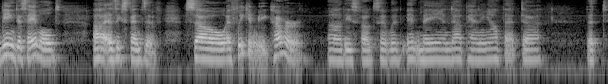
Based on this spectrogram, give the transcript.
Being disabled uh, is expensive. So if we can recover uh, these folks, it would it may end up panning out that uh, that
